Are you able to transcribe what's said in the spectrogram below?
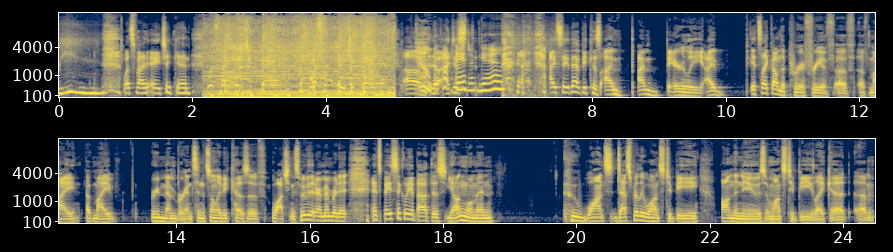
mean? What's my age again? What's my age again? What's my age again? Um, no, I just. I say that because I'm I'm barely I. It's like on the periphery of of of my of my remembrance, and it's only because of watching this movie that I remembered it. And it's basically about this young woman who wants desperately wants to be on the news and wants to be like a um,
